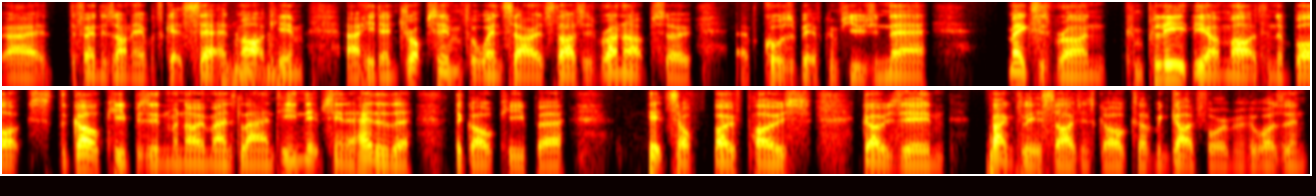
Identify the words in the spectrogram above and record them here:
uh, defenders aren't able to get set and mark him. Uh, he then drops him for when Sara starts his run up, so uh, cause a bit of confusion there makes his run completely unmarked in the box. The goalkeeper's in no man's land. He nips in ahead of the, the goalkeeper, hits off both posts, goes in. Thankfully, it's Sargent's goal because I'd been gutted for him if it wasn't.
